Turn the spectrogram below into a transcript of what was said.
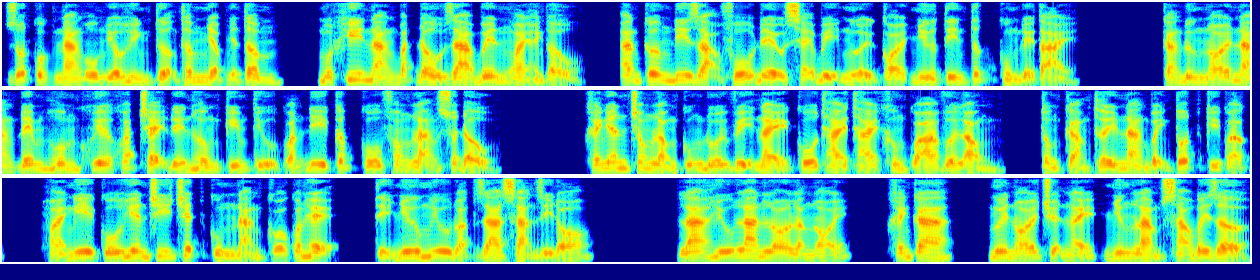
rốt cuộc nàng ốm yếu hình tượng thâm nhập nhân tâm, một khi nàng bắt đầu ra bên ngoài hành tẩu, ăn cơm đi dạo phố đều sẽ bị người coi như tin tức cùng đề tài. Càng đừng nói nàng đêm hôm khuya khoát chạy đến Hồng Kim tiểu quán đi cấp cố phong lãng xuất đầu. Khánh Nhân trong lòng cũng đối vị này cố thái thái không quá vừa lòng, tổng cảm thấy nàng bệnh tốt kỳ quặc, hoài nghi cố hiên chi chết cùng nàng có quan hệ, tỉ như mưu đoạt gia sản gì đó. La Hữu Lan lo lắng nói, Khánh ca, ngươi nói chuyện này nhưng làm sao bây giờ?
